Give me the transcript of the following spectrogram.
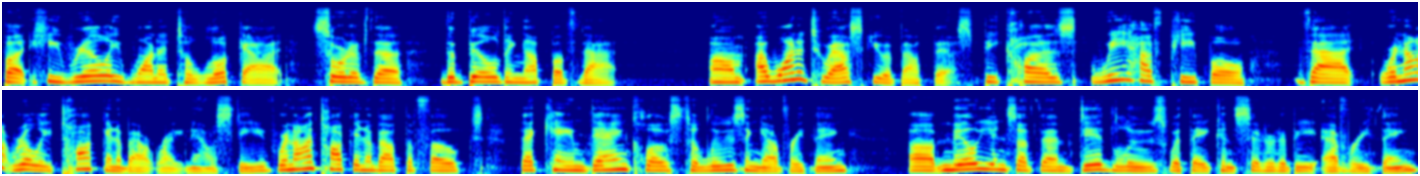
but he really wanted to look at sort of the, the building up of that. Um, I wanted to ask you about this because we have people that we're not really talking about right now, Steve. We're not talking about the folks that came dang close to losing everything. Uh, millions of them did lose what they consider to be everything.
